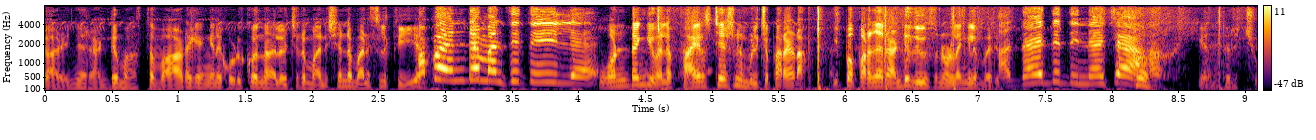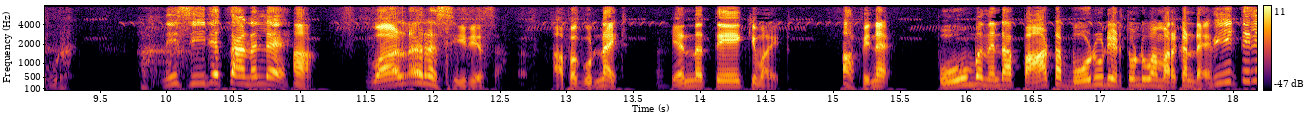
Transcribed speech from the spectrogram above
കഴിഞ്ഞ രണ്ട് മാസത്തെ വാടക എങ്ങനെ കൊടുക്കുമെന്ന് ആലോചിച്ചിട്ട് മനുഷ്യന്റെ മനസ്സിൽ തീയ. അപ്പൊ എന്റെ മനസ്സിൽ തീയില്ല. ഉണ്ടെങ്കിൽ വല്ല ഫയർ സ്റ്റേഷനിൽ വിളിച്ച് പറയടാ. ഇപ്പൊ പറഞ്ഞ രണ്ട് ദിവസത്തിനുള്ളെങ്കിലും വരും. അതായത് ദിനേശ. എന്തൊരു ചൂട്. നീ സീരിയസ് ആണല്ലേ? ആ വളരെ ആ. അപ്പൊ ഗുഡ് നൈറ്റ് എന്നത്തേക്കുമായിട്ട്? ആ പിന്നെ പോകുമ്പോ നിന്റെ ആ പാട്ട ബോർഡ് കൂടി എടുത്തോണ്ട് പോകാൻ മറക്കണ്ടേ? വീട്ടിൽ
